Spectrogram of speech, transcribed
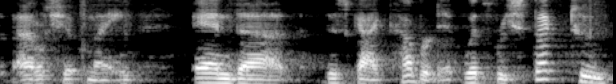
The battleship Maine, and uh, this guy covered it with respect to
